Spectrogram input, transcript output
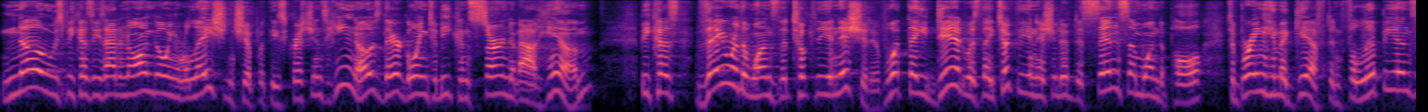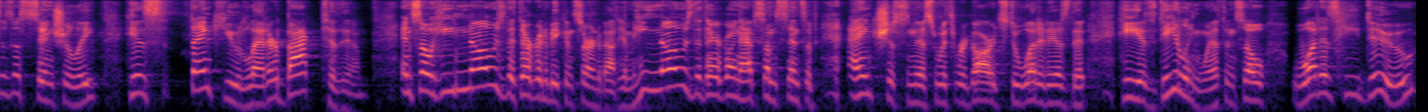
knows because he's had an ongoing relationship with these christians he knows they're going to be concerned about him because they were the ones that took the initiative. What they did was they took the initiative to send someone to Paul to bring him a gift. And Philippians is essentially his thank you letter back to them. And so he knows that they're going to be concerned about him. He knows that they're going to have some sense of anxiousness with regards to what it is that he is dealing with. And so what does he do?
